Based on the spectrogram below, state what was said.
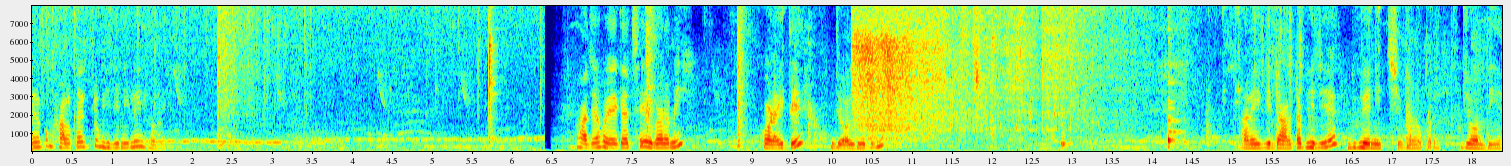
এরকম হালকা একটু ভেজে নিলেই হবে। ভাজা হয়ে গেছে, এবার আমি কড়াইতে জল দিয়ে দিই। আর এই যে ডালটা ভেজে ধুয়ে নিচ্ছি ভালো করে, জল দিয়ে।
